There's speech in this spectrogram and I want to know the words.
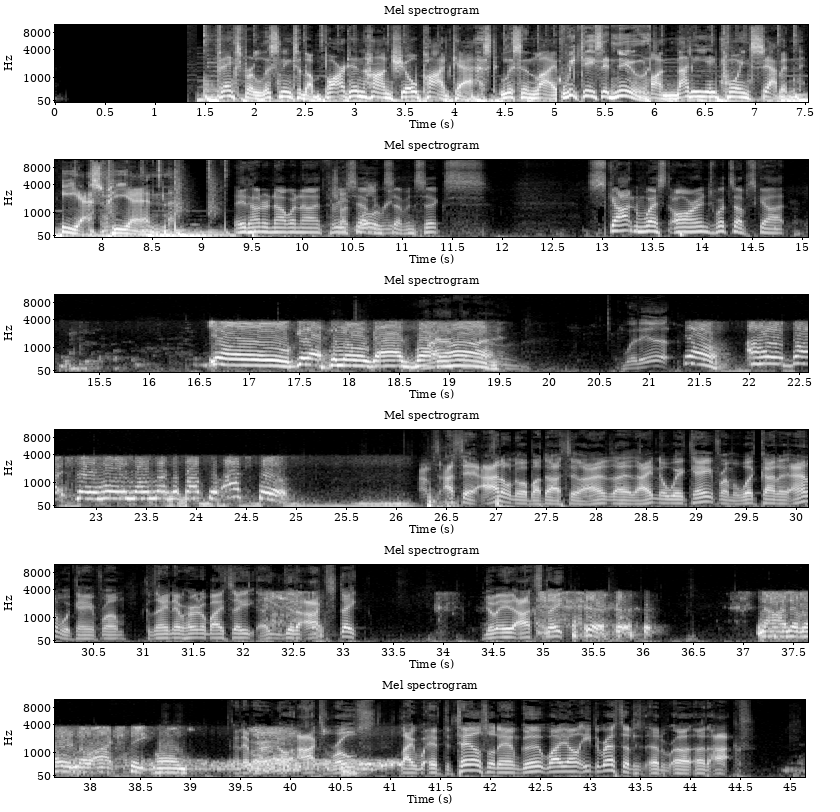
Thanks for listening to the Bart and Hahn Show podcast. Listen live weekdays at noon on 98.7 ESPN. 800 919 3776. Scott in West Orange. What's up, Scott? Yo, good afternoon, guys. Bart and Hahn. What up? Yo, I heard Bart say he ain't know nothing about the oxtail. I'm, I said I don't know about the oxtail. I, I I didn't know where it came from and what kind of animal it came from because I ain't never heard nobody say uh, you get an ox steak. You ever ate an ox steak? No, I never heard no ox steak, Holmes. I never heard no ox roast. Like if the tail's so damn good, why y'all eat the rest of the, of the, uh, of the ox?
